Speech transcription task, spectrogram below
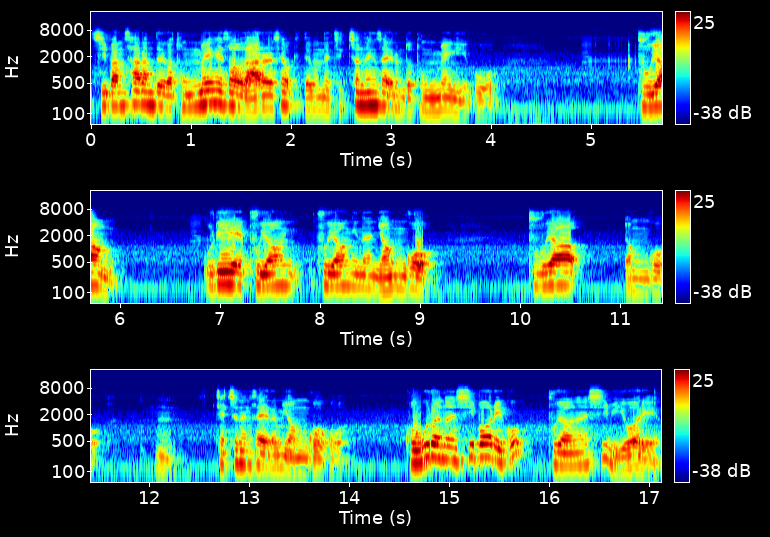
지방 사람들과 동맹해서 나라를 세웠기 때문에 제천 행사 이름도 동맹이고, 부영, 우리의 부영, 부영이는 영고, 부여, 영고, 음, 제천 행사 이름이 영고고, 고구려는 10월이고, 부여는 12월이에요.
